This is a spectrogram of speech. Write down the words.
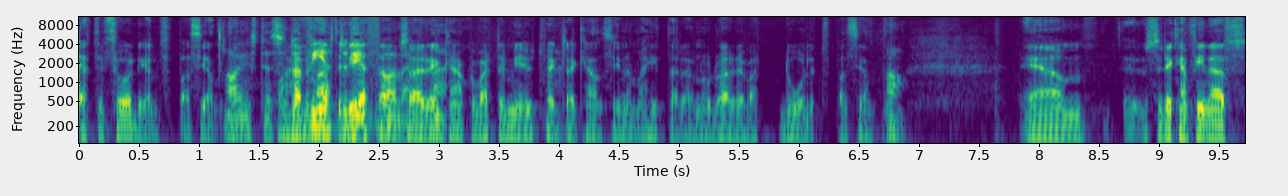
Är till fördel för patienten. Ja, just det. Så och hade man vet inte vetat så hade det Nej. kanske varit en mer utvecklad cancer innan man hittade den och då hade det varit dåligt för patienten. Ja. Ehm, så det kan finnas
